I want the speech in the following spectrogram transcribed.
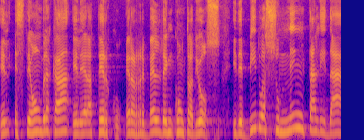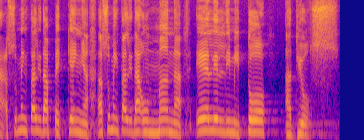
este hombre acá, él era terco, era rebelde en contra de Dios. Y debido a su mentalidad, a su mentalidad pequeña, a su mentalidad humana, él limitó a Dios.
